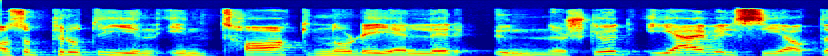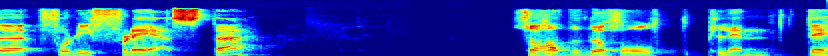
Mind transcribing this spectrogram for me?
altså proteininntak når det gjelder underskudd. Jeg vil si at eh, for de fleste så hadde det holdt plenty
